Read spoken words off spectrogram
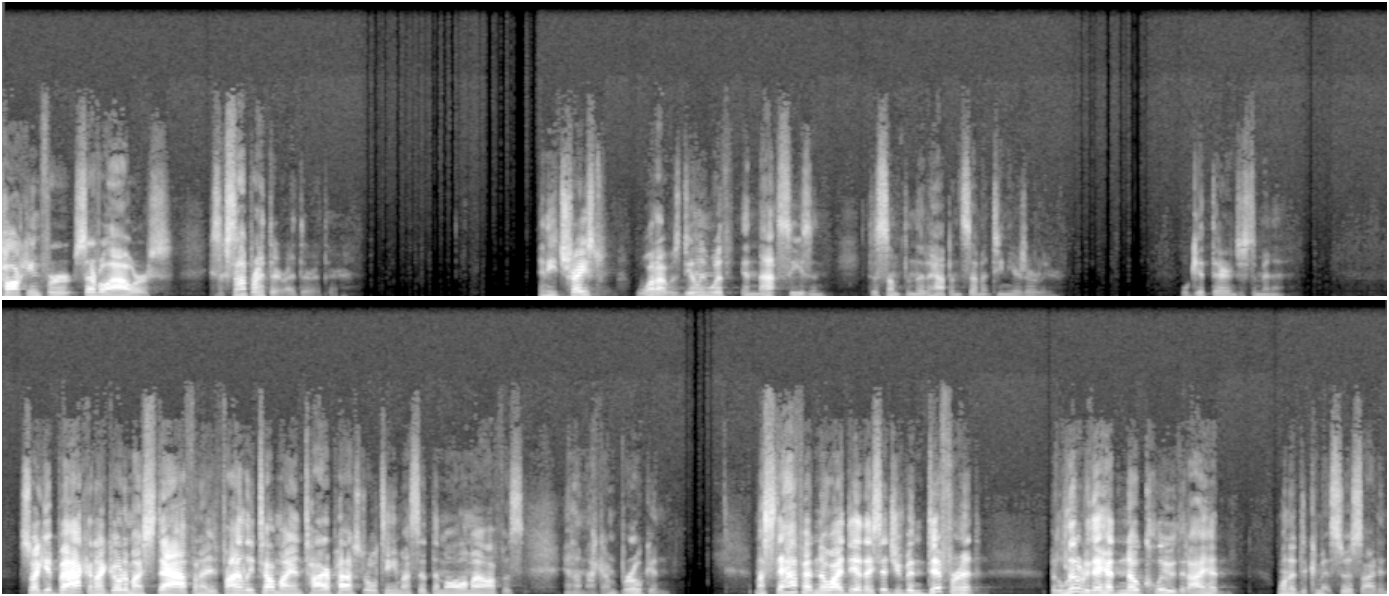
talking for several hours, he's like, Stop right there, right there, right there. And he traced what I was dealing with in that season to something that happened 17 years earlier. We'll get there in just a minute. So I get back and I go to my staff and I finally tell my entire pastoral team, I set them all in my office, and I'm like, I'm broken. My staff had no idea. They said, You've been different, But literally, they had no clue that I had wanted to commit suicide and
